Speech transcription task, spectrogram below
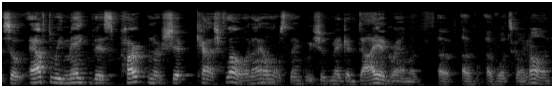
so after we make this partnership cash flow and i almost think we should make a diagram of, of, of, of what's going on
